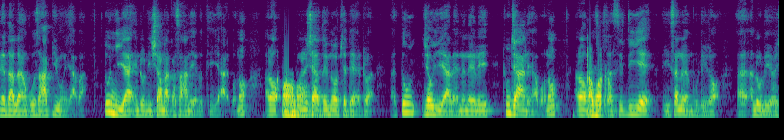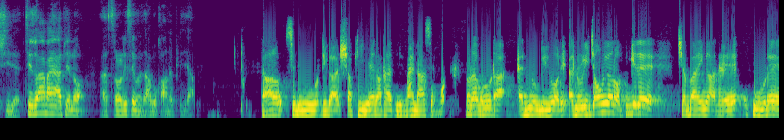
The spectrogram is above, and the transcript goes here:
နယ်သာလန်ကိုစားပြုနေရပါ သူညီကအင်ဒိုနီးရှားမှာကစားနေရလို့သိရတယ်ပေါ့နော်အဲ့တော့အင်ဒိုနီးရှားသွင်းတော့ဖြစ်တဲ့အတွက်သူရုပ်ရည်ရလည်းနည်းနည်းလေးထူးခြားနေတာပေါ့နော်အဲ့တော့ Manchester City ရဲ့ဒီဆက်နွယ်မှုလေးတော့အဲအဲ့လိုလေးရောရှိတယ်ခြေစွမ်းပိုင်းအဖြစ်တော့စတော်လေးစိတ်ဝင်စားဖို့ကောင်းတဲ့ player ဒါကတော့စီလူအဓိကရှက်ကီရဲ့နောက်ထပ်ဒီလိုင်းဒါဆင်ပေါ့နောက်ထပ်ကိုတို့ဒါအက်ဒနူလီရောလေအက်ဒနူလီကျောင်းလေးကတော့ပြီးခဲ့တဲ့ချက်ပိုင်းကလည်းကိုတဲ့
